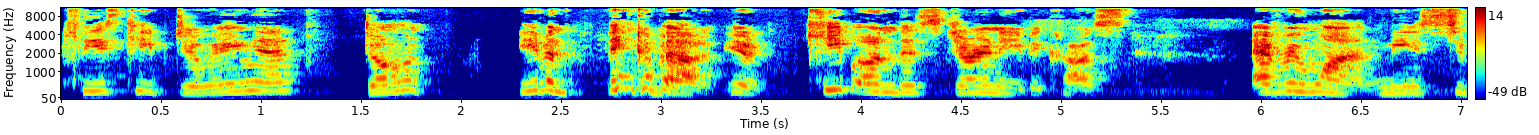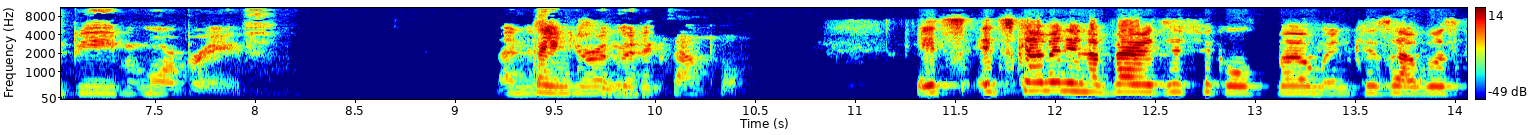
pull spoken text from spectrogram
please keep doing it. Don't even think about it you know keep on this journey because everyone needs to be more brave. And Thank you're a good example. It's it's coming in a very difficult moment because I was it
